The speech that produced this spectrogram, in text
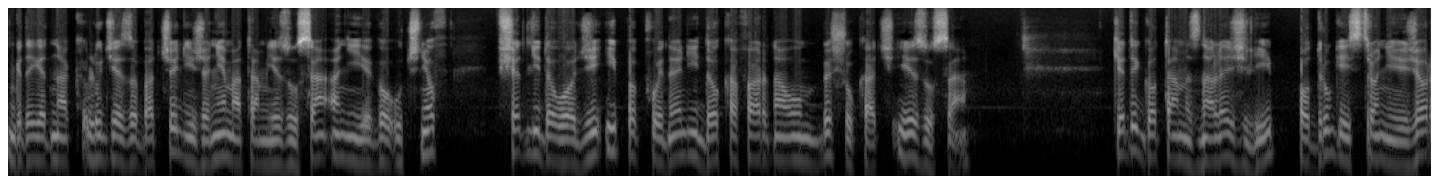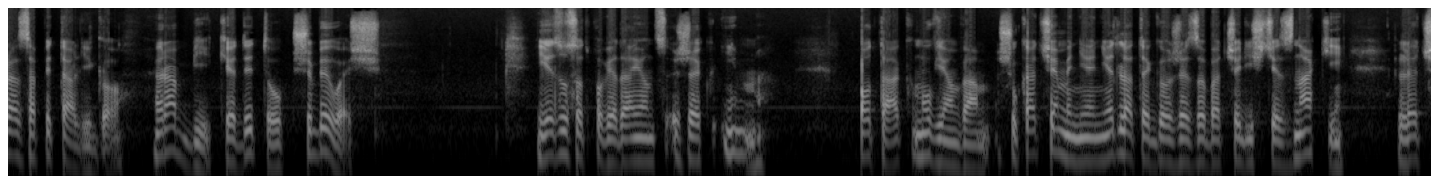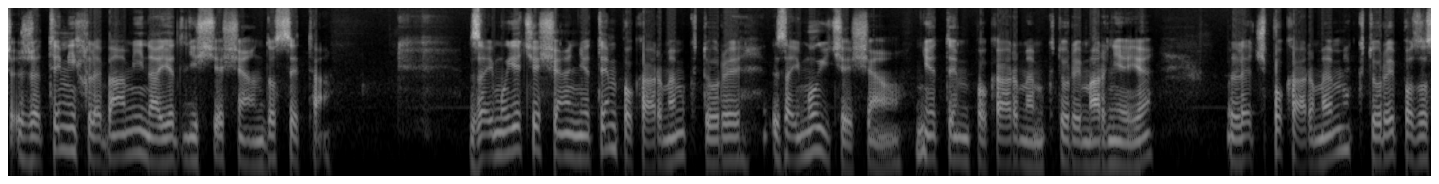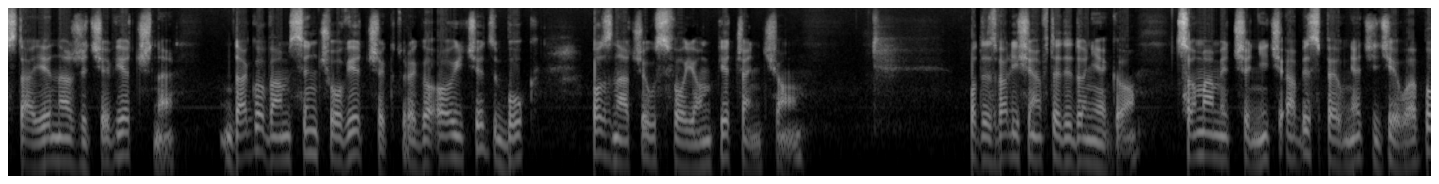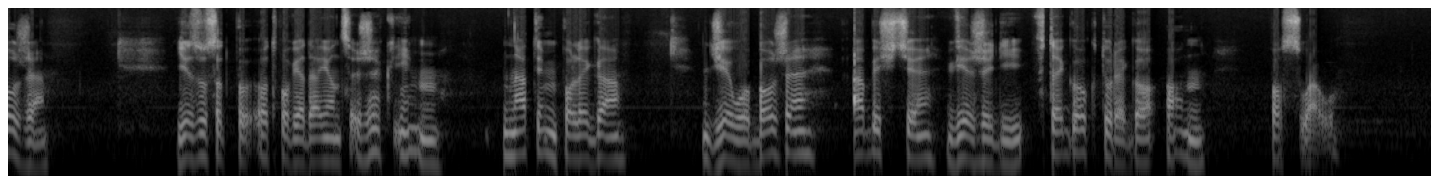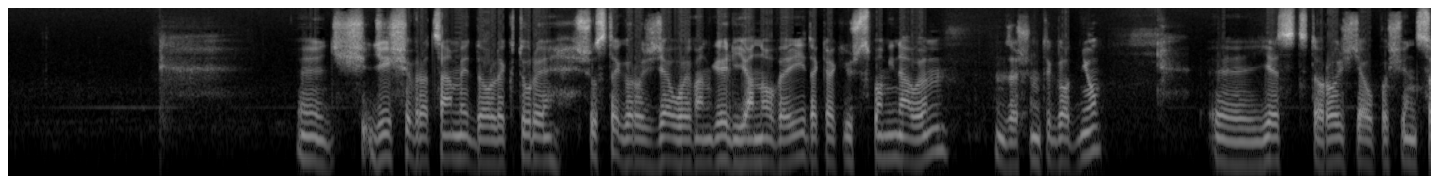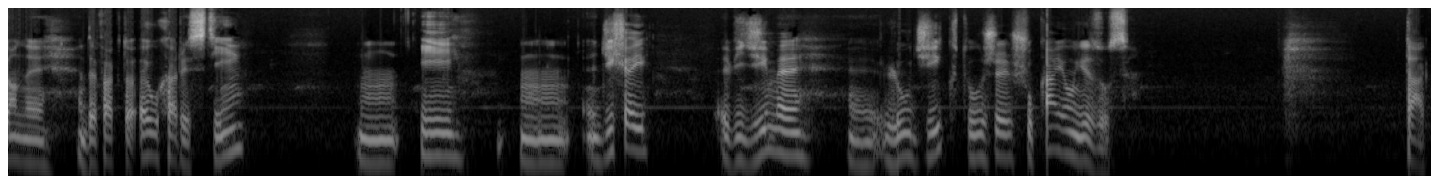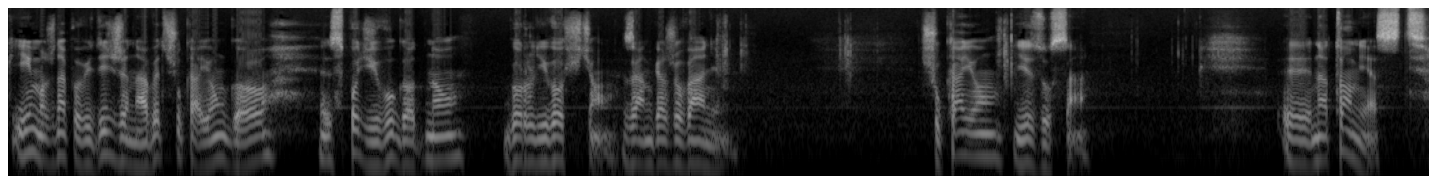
Gdy jednak ludzie zobaczyli, że nie ma tam Jezusa ani jego uczniów, wsiedli do łodzi i popłynęli do Kafarnaum, by szukać Jezusa. Kiedy go tam znaleźli, po drugiej stronie jeziora zapytali go: Rabbi, kiedy tu przybyłeś? Jezus odpowiadając, rzekł im: O tak, mówię wam, szukacie mnie nie dlatego, że zobaczyliście znaki, lecz że tymi chlebami najedliście się dosyta. Zajmujecie się nie tym pokarmem, który zajmujcie się nie tym pokarmem, który marnieje, lecz pokarmem, który pozostaje na życie wieczne. Da go wam syn człowieczy, którego ojciec Bóg oznaczył swoją pieczęcią. Odezwali się wtedy do niego: Co mamy czynić, aby spełniać dzieła Boże? Jezus odpo- odpowiadając, rzekł im: Na tym polega dzieło Boże, abyście wierzyli w tego, którego On posłał. Dziś, dziś wracamy do lektury szóstego rozdziału Ewangelii Janowej. Tak jak już wspominałem w zeszłym tygodniu, jest to rozdział poświęcony de facto Eucharystii. I dzisiaj widzimy ludzi, którzy szukają Jezusa. Tak, i można powiedzieć, że nawet szukają go z podziwu godną gorliwością, zaangażowaniem. Szukają Jezusa. Natomiast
